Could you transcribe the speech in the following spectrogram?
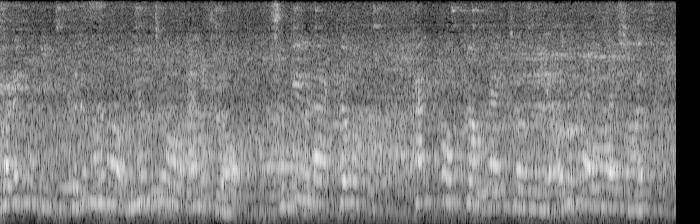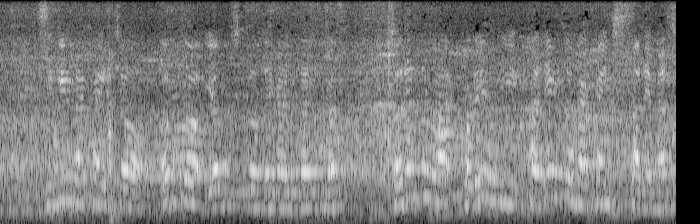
これより車の入場合図を杉浦観光協会長にお願いいたします。杉浦会長どうぞよろしくお願いいたします。それではこれよりパレードが開始されます。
